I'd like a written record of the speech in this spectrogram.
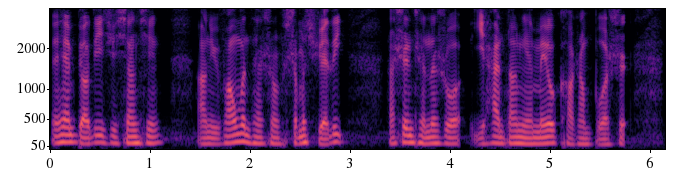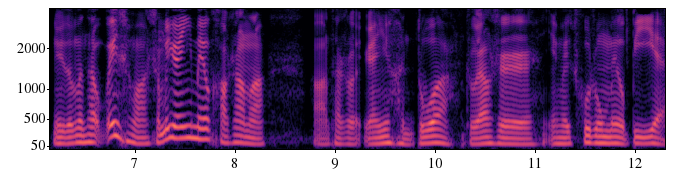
那天表弟去相亲啊，女方问他什什么学历。他深沉地说：“遗憾当年没有考上博士。”女的问他：“为什么？什么原因没有考上呢？”啊，他说：“原因很多啊，主要是因为初中没有毕业。”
